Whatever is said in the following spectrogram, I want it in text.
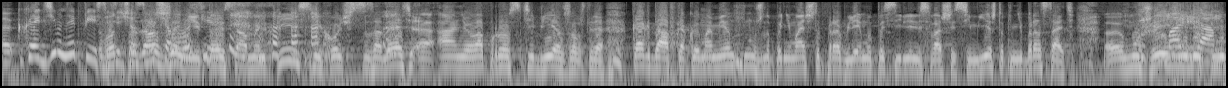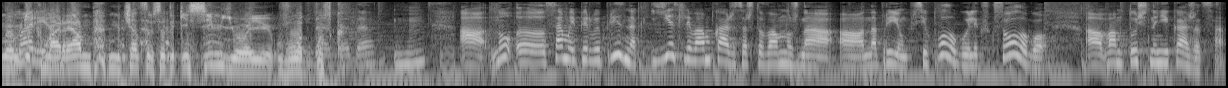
Э, Какая дивная песня Вот сейчас звучала в эфире. той самой песни хочется задать, э, Аня, вопрос тебе, собственно. Когда, в какой момент нужно понимать, что проблемы поселились в вашей семье, чтобы не бросать э, мужей морям, нелюбимым к и к морям, мчаться все-таки семьей в отпуск? Да, да. Мгм. А, ну, э, самый первый признак, если вам кажется, что вам нужно а, на прием к психологу или к сексологу, а, вам точно не кажется.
